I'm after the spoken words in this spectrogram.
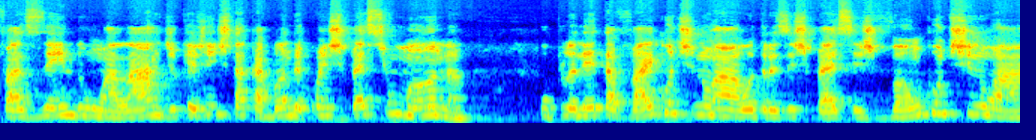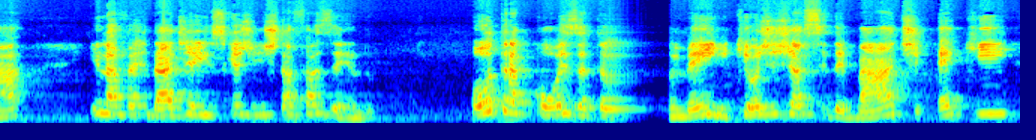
fazendo um alarde, o que a gente está acabando é com a espécie humana. O planeta vai continuar, outras espécies vão continuar, e na verdade é isso que a gente está fazendo. Outra coisa também, e que hoje já se debate, é que,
